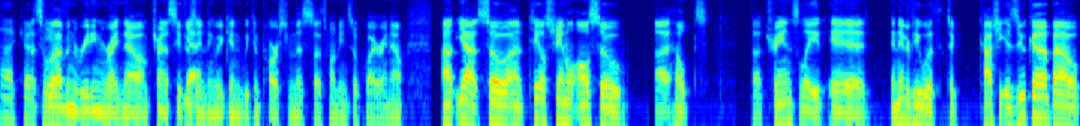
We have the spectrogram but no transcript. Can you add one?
Uh, That's what of- I've been reading right now. I'm trying to see if there's Yeah. anything we can we can parse from this. So that's why I'm being so quiet right now. Uh, yeah. So uh, Tails channel also uh, helped uh, translate a, an interview with Takashi Iizuka about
